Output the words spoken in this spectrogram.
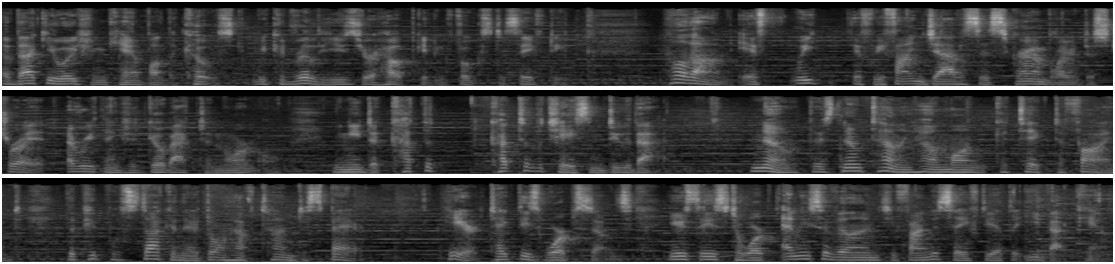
evacuation camp on the coast. We could really use your help getting folks to safety. Hold on, if we if we find Javis's scrambler and destroy it, everything should go back to normal. We need to cut the cut to the chase and do that. No, there's no telling how long it could take to find. The people stuck in there don't have time to spare. Here, take these warp stones. Use these to warp any civilians you find to safety at the evac camp.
